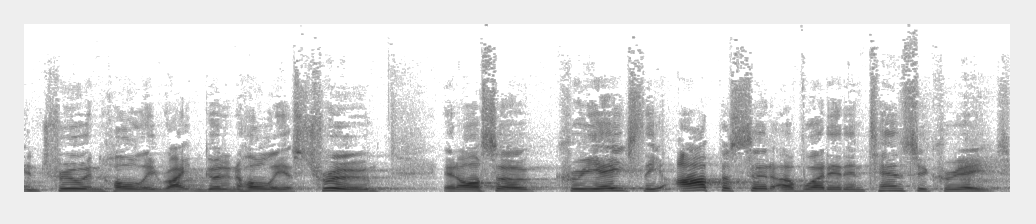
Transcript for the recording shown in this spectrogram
and true and holy, right and good and holy, it's true, it also creates the opposite of what it intends to create.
